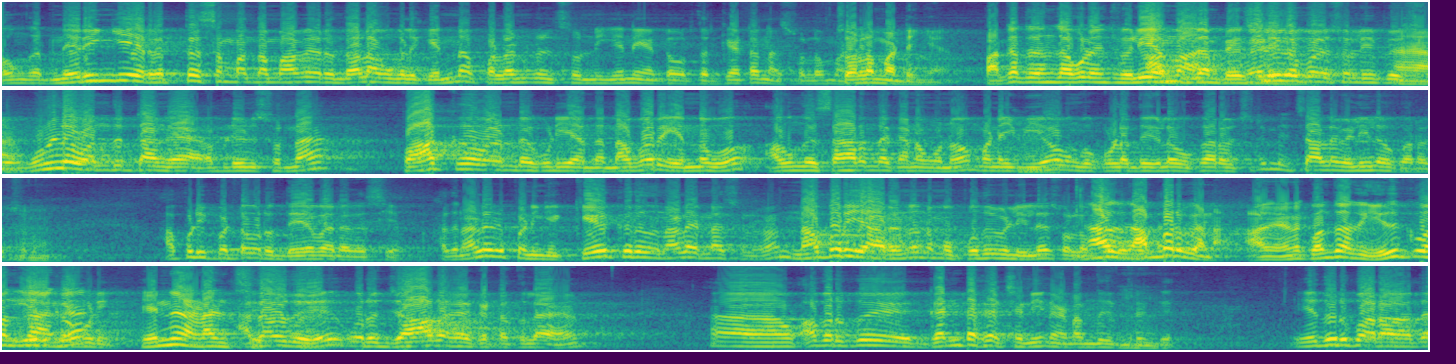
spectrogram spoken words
அவங்க நெருங்கிய ரத்த சம்பந்தமாவே இருந்தாலும் அவங்களுக்கு என்ன பலன்கள் சொன்னீங்கன்னு என்கிட்ட ஒருத்தர் கேட்டா நான் சொல்ல சொல்ல மாட்டீங்க. பக்கத்துல இருந்தா கூட வெளியே வெளியில போய் சொல்லி பேசுவேன். உள்ள வந்துட்டாங்க அப்படின்னு சொன்னா பார்க்க வேண்டக்கூடிய அந்த நபர் என்னவோ அவங்க சார்ந்த கணவனோ மனைவியோ அவங்க குழந்தைகளை உட்கார வச்சுட்டு மிச்சால வெளியில உட்கார வச்சிடும் அப்படிப்பட்ட ஒரு தேவ ரகசியம். அதனால இப்ப நீங்க கேட்கறதுனால என்ன சொல்றோம் நபர் யாருன்னு நம்ம பொது வெளியில சொல்ல. நம்பர் வேணாம். எனக்கு வந்து அது எதுக்கு வந்தாங்க? இருக்கக்கூடிய. என்ன நடந்துச்சு? அதாவது ஒரு ஜாதக கட்டத்துல அவருக்கு கண்டகச்சனி நடந்துகிட்டு இருக்கு. எதிர்பாராத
